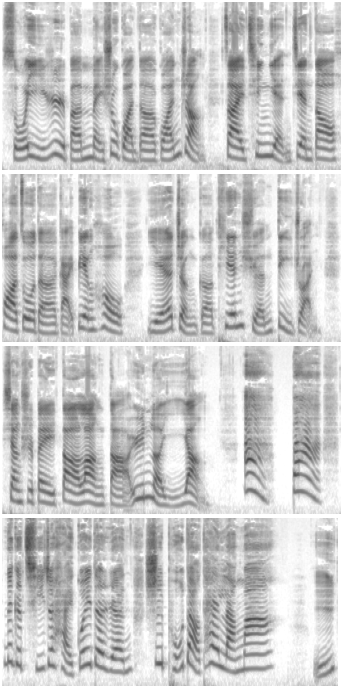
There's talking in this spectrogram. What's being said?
所以日本美术馆的馆长在亲眼见到画作的改变后，也整个天旋地转，像是被大浪打晕了一样。啊，爸，那个骑着海龟的人是浦岛太郎吗？咦，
